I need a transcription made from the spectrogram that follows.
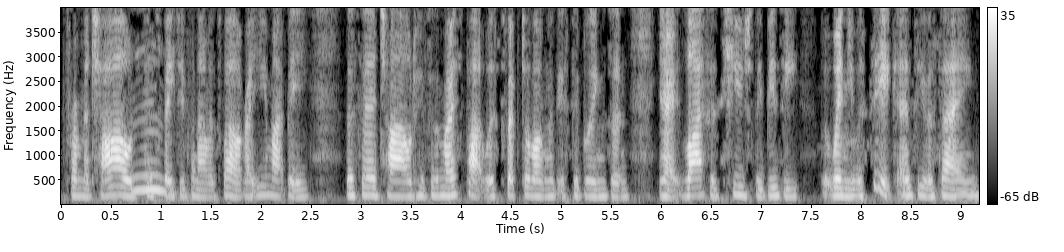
from a child Mm. perspective when i was well right you might be the third child who for the most part was swept along with your siblings and you know life is hugely busy but when you were sick as you were saying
